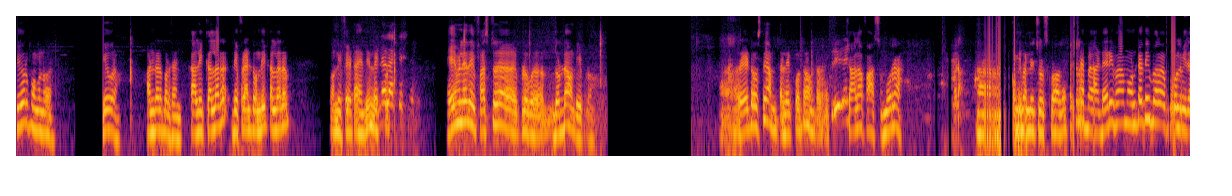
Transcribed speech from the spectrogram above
ప్యూర్ పొంగును ప్యూర్. Hundred percent. ఖాళీ కలర్ డిఫరెంట్ ఉంది. కలర్ కొన్ని ఫేట్ అయింది లేకపోతే ఏం లేదు ఫస్ట్ ఇప్పుడు దొడ్డ ఉంది ఇప్పుడు. రేట్ వస్తే అంత లేకపోతే ఉంటుంది. చాలా ఫాస్ట్ ముర్రా. కొన్ని చూసుకోవాలి. డైరీ ఫామ్ ఉంటుంది బోల్ మీద.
